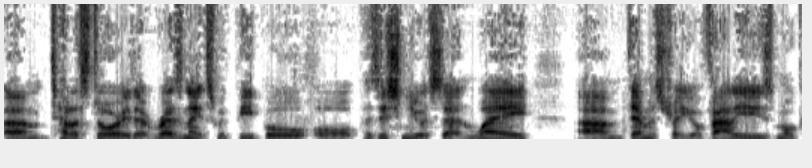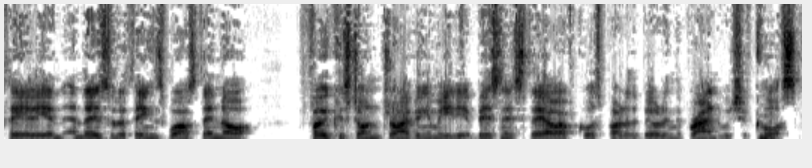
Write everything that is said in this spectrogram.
um, tell a story that resonates with people or position you a certain way, um, demonstrate your values more clearly, and, and those sort of things. Whilst they're not focused on driving immediate business, they are, of course, part of the building the brand, which, of mm. course,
